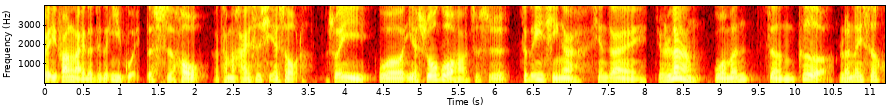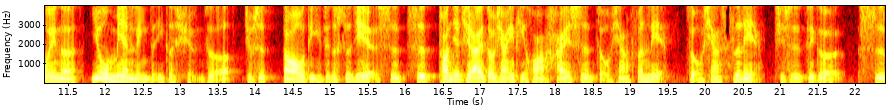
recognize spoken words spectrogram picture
北方来的这个异鬼的时候，他们还是携手了。所以我也说过哈，就是这个疫情啊，现在就让我们整个人类社会呢，又面临着一个选择，就是到底这个世界是是团结起来走向一体化，还是走向分裂、走向撕裂？其实这个是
